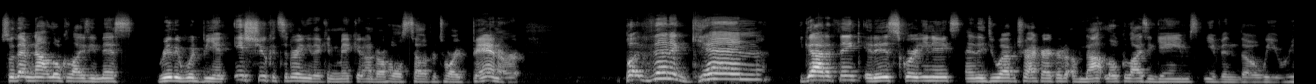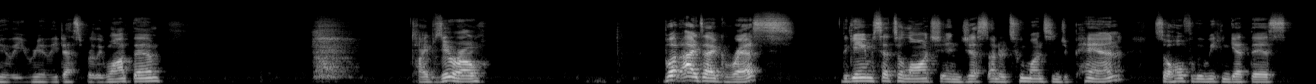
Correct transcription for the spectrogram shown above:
So them not localizing this really would be an issue considering they can make it under a whole celebratory banner. But then again, you got to think it is Square Enix, and they do have a track record of not localizing games, even though we really, really desperately want them. Type 0. But I digress. The game is set to launch in just under two months in Japan, so hopefully we can get this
